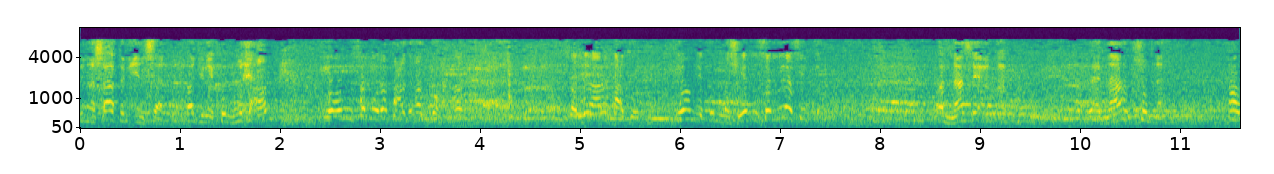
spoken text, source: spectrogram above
لنشاط الإنسان. رجل يكون متعب يوم يصلي ركعة الضحى. يصليها ركعتين. يوم يكون نشيط يصليها ستة. والناس لأنها سنة. أو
